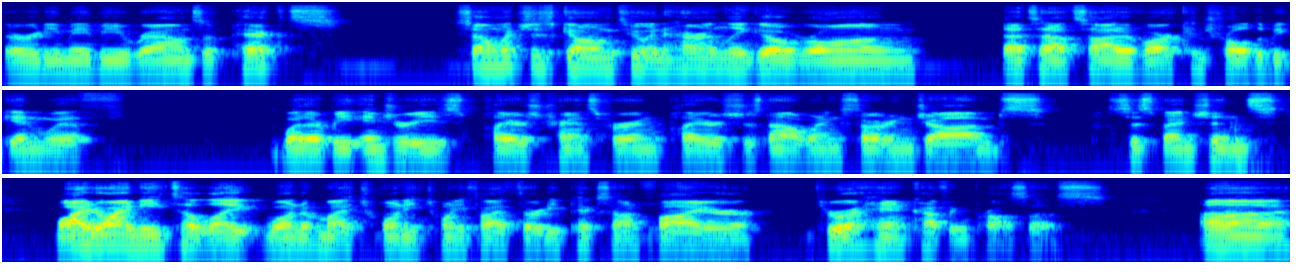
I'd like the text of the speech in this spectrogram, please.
30 maybe rounds of picks. So much is going to inherently go wrong that's outside of our control to begin with, whether it be injuries, players transferring, players just not winning starting jobs, suspensions. Why do I need to light one of my 20, 25, 30 picks on fire through a handcuffing process? Uh,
